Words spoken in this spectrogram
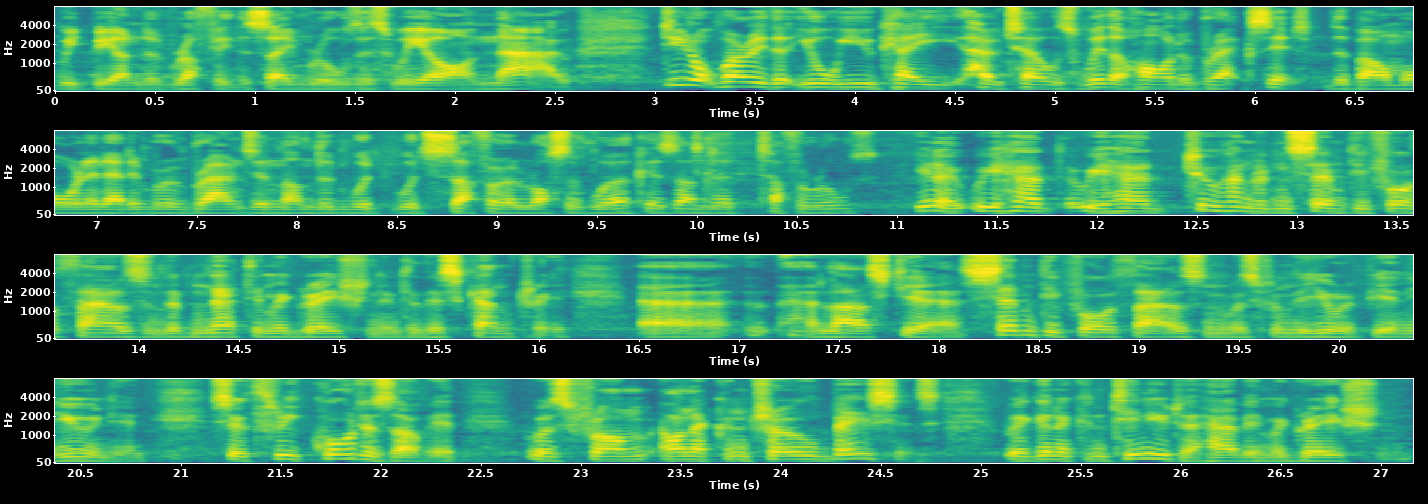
we'd be under roughly the same rules as we are now. Do you not worry that your UK hotels, with a harder Brexit, the Balmoral in Edinburgh and Browns in London, would, would suffer a loss of workers under tougher rules? You know, we had, we had 274,000 of net immigration into this country uh, uh, last year. 74,000 was from the European Union. So three quarters of it was from on a controlled basis. We're going to continue to have immigration.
